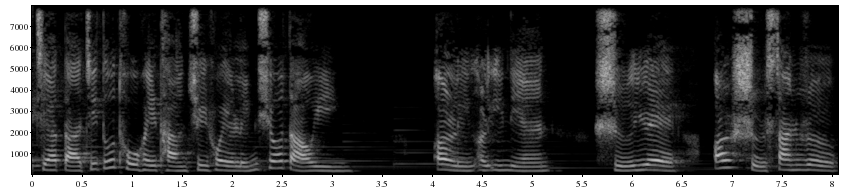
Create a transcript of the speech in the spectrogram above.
加达基督徒会堂聚会灵修导引，二零二一年十月二十三日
